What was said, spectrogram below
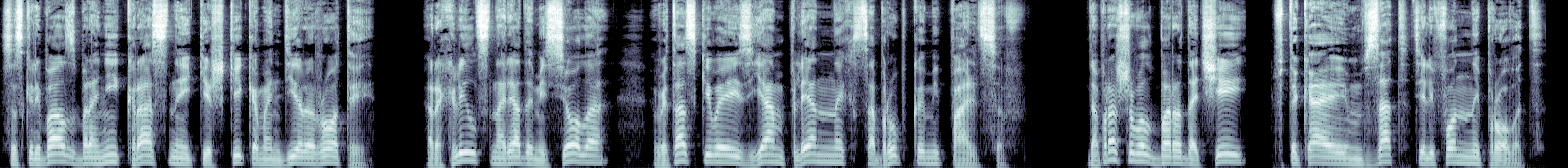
Соскребал с брони красные кишки командира роты. Рыхлил снарядами села, вытаскивая из ям пленных с обрубками пальцев. Допрашивал бородачей, втыкая им в зад телефонный провод.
